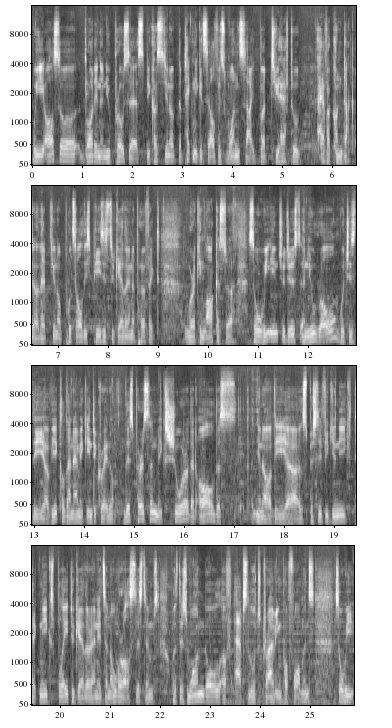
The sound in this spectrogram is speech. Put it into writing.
we also brought in a new process because you know the technique itself is one side, but you have to have a conductor that you know puts all these pieces together in a perfect working orchestra. So we introduced a new role, which is the uh, vehicle dynamic integrator. This person makes sure that all the you know, the uh, specific unique techniques play together and it's an overall systems with this one goal of absolute driving performance. So we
